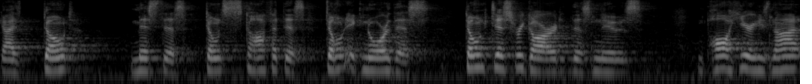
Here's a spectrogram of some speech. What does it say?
Guys, don't miss this. Don't scoff at this. Don't ignore this. Don't disregard this news. And Paul here, he's not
